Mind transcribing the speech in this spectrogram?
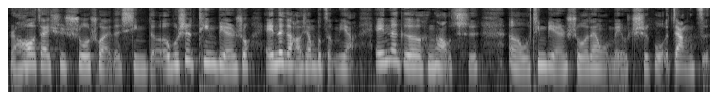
然后再去说出来的心得，而不是听别人说，诶，那个好像不怎么样，诶，那个很好吃，嗯、我听别人说，但我没有吃过这样子。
